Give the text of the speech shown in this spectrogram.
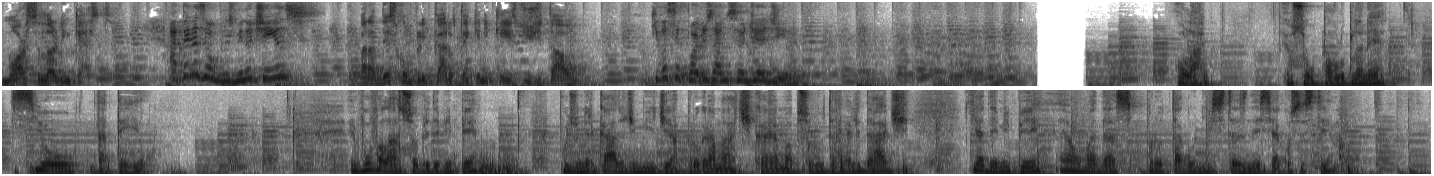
Morse Learning Cast. Apenas alguns minutinhos para descomplicar o Tecniquez digital que você pode usar no seu dia a dia. Olá, eu sou o Paulo Plané, CEO da Tail. Eu vou falar sobre DMP, pois o mercado de mídia programática é uma absoluta realidade e a DMP é uma das protagonistas nesse ecossistema.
